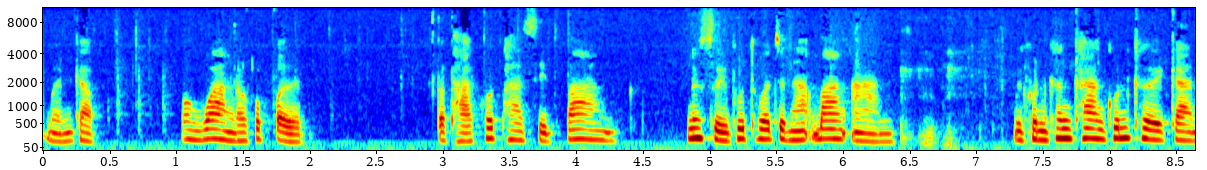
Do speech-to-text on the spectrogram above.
เหมือนกับว่างๆเราก็เปิดตถาคตภาษิตบ้าง หนังสือพุทธวจนะบ้างอ่าน มีคนข้างๆ คุ้นเคยกัน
